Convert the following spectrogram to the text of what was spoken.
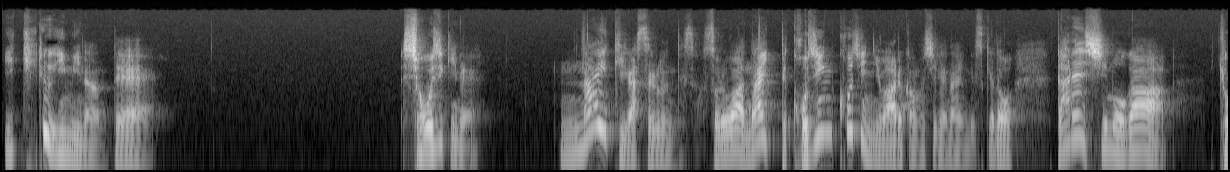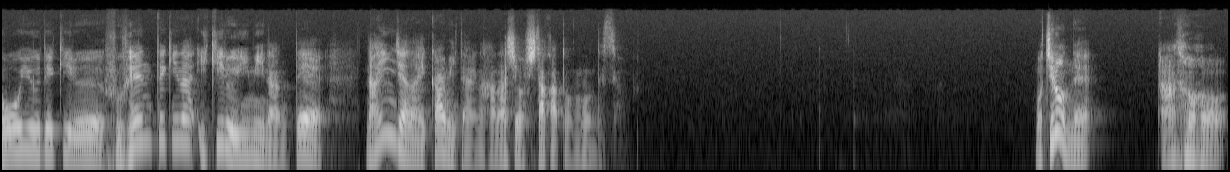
生きる意味なんて正直ねない気がするんですよ。それはないって個人個人にはあるかもしれないんですけど誰しもが共有できる普遍的な生きる意味なんてないんじゃないかみたいな話をしたかと思うんですよ。もちろんねあの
